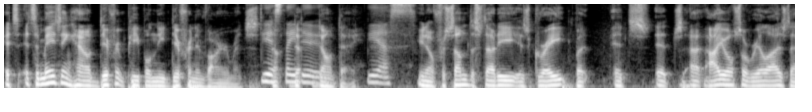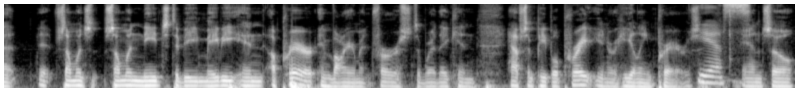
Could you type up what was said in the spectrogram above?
it's it's amazing how different people need different environments. Yes, they do. don't they? Yes. you know, for some the study is great, but it's it's. I I also realize that if someone's someone needs to be maybe in a prayer environment first, where they can have some people pray inner healing prayers. Yes. And so,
